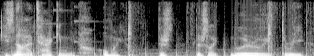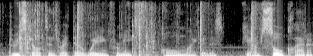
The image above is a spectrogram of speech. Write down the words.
He's not attacking me. Oh my god. There's there's like literally three three skeletons right there waiting for me. Oh my goodness. Okay, I'm so glad I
